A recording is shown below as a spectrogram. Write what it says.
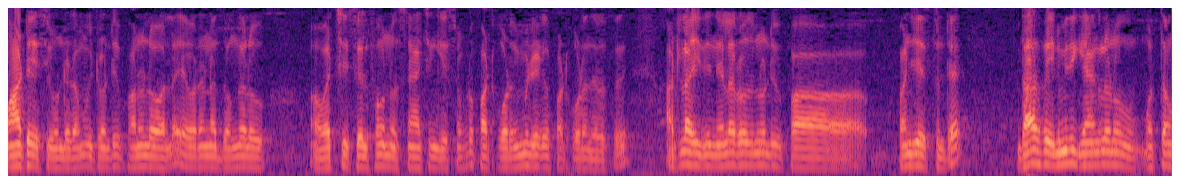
మాటేసి ఉండడం ఇటువంటి పనుల వల్ల ఎవరైనా దొంగలు వచ్చి సెల్ ఫోన్ స్నాచింగ్ చేసినప్పుడు పట్టుకోవడం ఇమీడియట్గా పట్టుకోవడం జరుగుతుంది. అట్లా ఇది నెల రోజుల నుండి పనిచేస్తుంటే దాదాపు ఎనిమిది గ్యాంగ్లను మొత్తం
